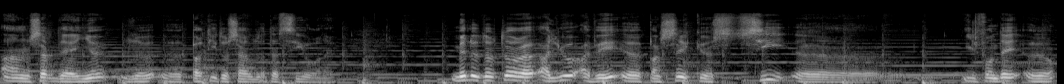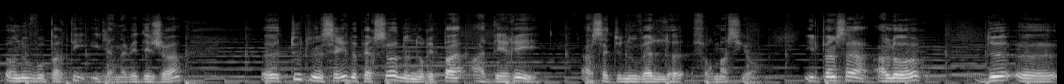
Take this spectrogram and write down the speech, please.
en Sardaigne, le Partito Sardo d'Azione. Mais le docteur Alliot avait pensé que si il fondait un nouveau parti, il y en avait déjà, toute une série de personnes n'auraient pas adhéré à cette nouvelle formation. Il pensa alors de euh,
